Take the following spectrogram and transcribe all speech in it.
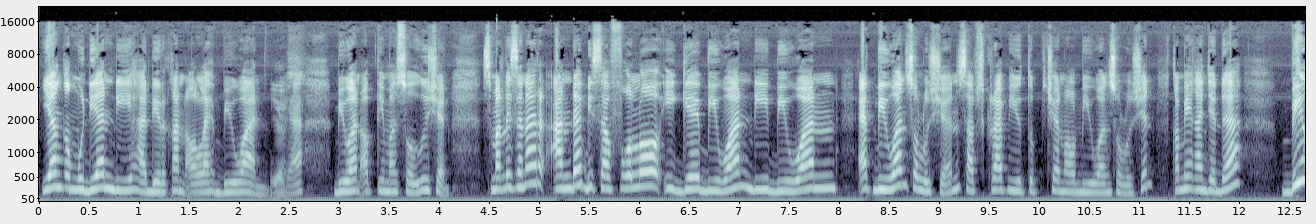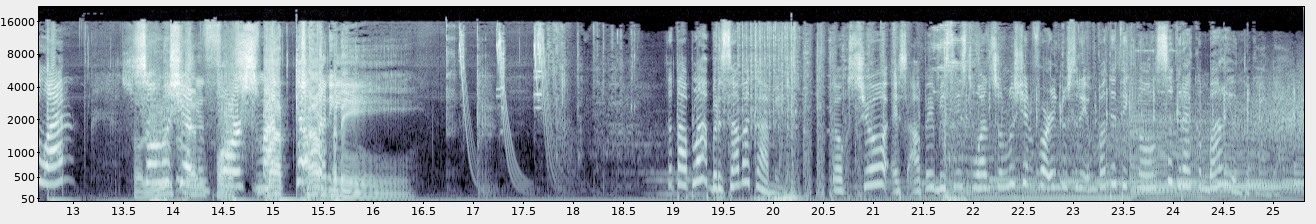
yang kemudian dihadirkan oleh B1 yes. ya. B1 Optima Solution. Smart listener, Anda bisa follow IG B1 di B1 at B1 Solution, subscribe YouTube channel B1 Solution. Kami akan jeda B1 Solution, Solution for, Smart Company. Company. Tetaplah bersama kami. Talk Show SAP Business One Solution for Industry 4.0 segera kembali untuk Anda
